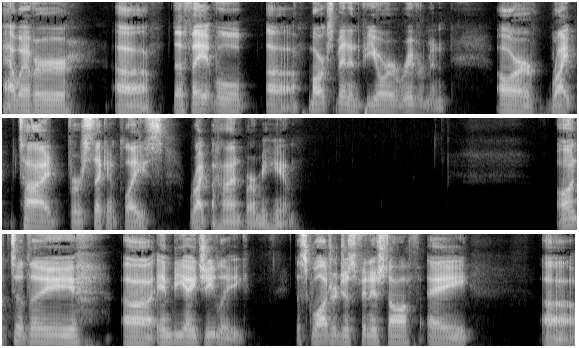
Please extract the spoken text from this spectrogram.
However, uh, the Fayetteville uh, Marksmen and the Peoria Rivermen are right tied for second place, right behind Birmingham. On to the uh, NBA G League. The squadron just finished off a uh,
